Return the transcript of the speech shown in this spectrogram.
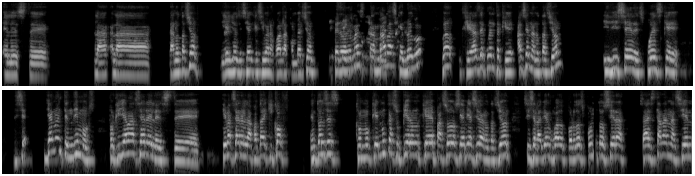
el este, la, la, anotación, y ellos decían que se iban a jugar la conversión. Pero además, tan babas que luego, bueno, que haz de cuenta que hacen anotación y dice después que, dice, ya no entendimos, porque ya va a ser el, este, que iba a ser la patada de kickoff. Entonces, como que nunca supieron qué pasó, si había sido anotación, si se la habían jugado por dos puntos, si era, o sea, estaban así en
